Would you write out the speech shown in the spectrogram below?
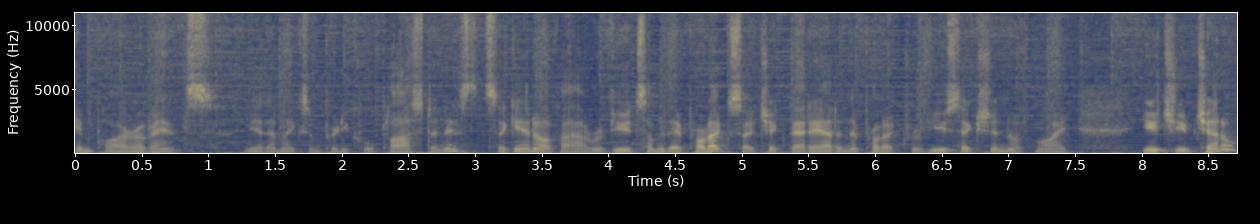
Empire of Ants. Yeah, they make some pretty cool plaster nests. Again, I've uh, reviewed some of their products, so check that out in the product review section of my YouTube channel,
